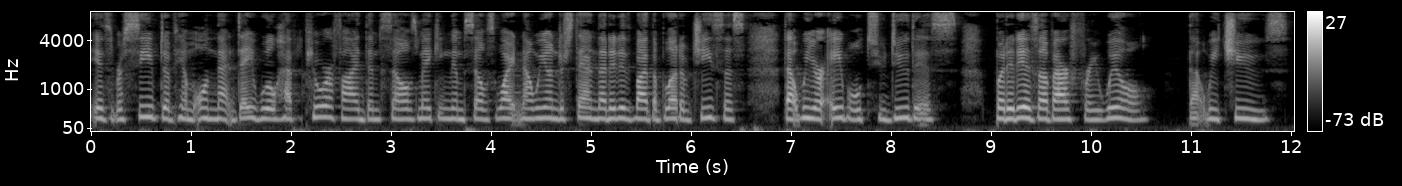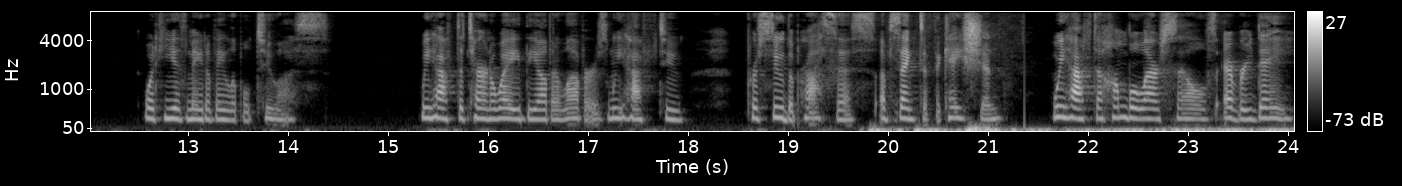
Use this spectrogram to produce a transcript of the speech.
is received of him on that day will have purified themselves, making themselves white. Now we understand that it is by the blood of Jesus that we are able to do this, but it is of our free will that we choose what he has made available to us. We have to turn away the other lovers. We have to pursue the process of sanctification. We have to humble ourselves every day.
